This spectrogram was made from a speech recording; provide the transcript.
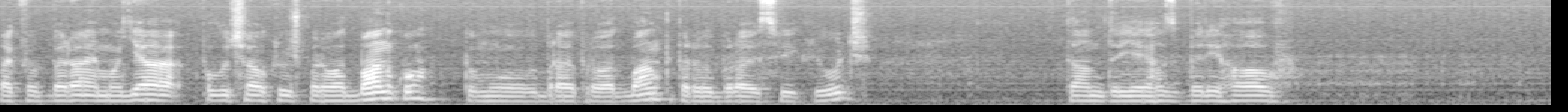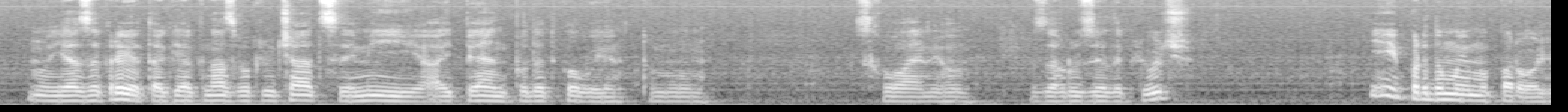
Так, вибираємо. Я получав ключ Приватбанку, тому вибираю Приватбанк, тепер вибираю свій ключ. Там, де я його зберігав. Ну, я закрию, так як назва ключа це мій IPN податковий, тому сховаємо його, загрузили ключ і придумуємо пароль.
